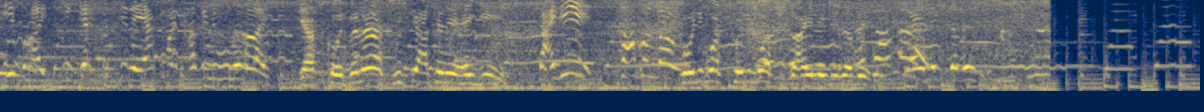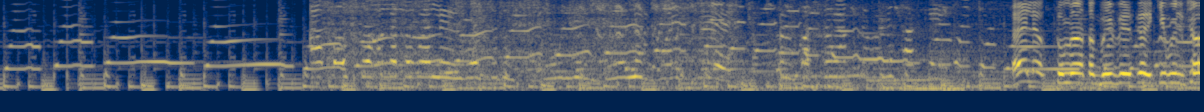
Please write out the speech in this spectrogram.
এই ভাই কি গ্যাস করছে রে? এক মাস হাতেনি মনে হয়। গ্যাস করবে না ছুটে কি তাই রে? পাগল বস বস গায়ে লেগে যাবে। এই লোক তুমি অত বিড় বিড় করে কি বলছো?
